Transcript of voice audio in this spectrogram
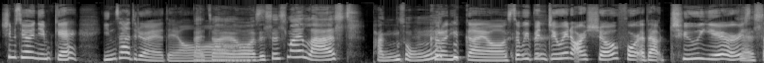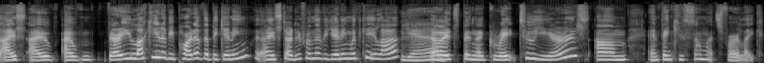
심수연님께 인사드려야 돼요. 맞아요. This is my last 방송. 그러니까요. So we've been doing our show for about two years. Yes, I, I, I'm very lucky to be part of the beginning. I started from the beginning with Kayla. Yeah. So it's been a great two years. Um, and thank you so much for like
